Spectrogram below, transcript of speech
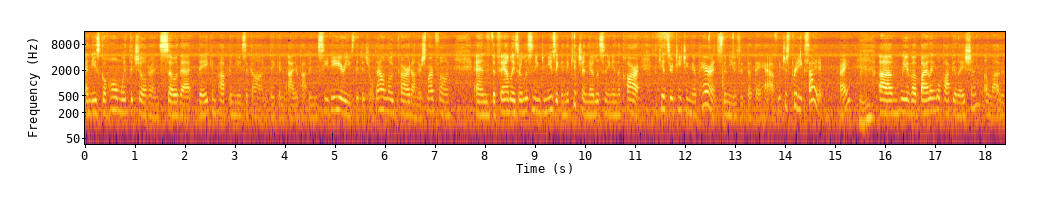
and these go home with the children so that they can pop the music on. They can either pop in the CD or use the digital download card on their smartphone. And the families are listening to music in the kitchen, they're listening in the car. The kids are teaching their parents the music that they have, which is pretty exciting, right? Mm-hmm. Um, we have a bilingual population. A lot of,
